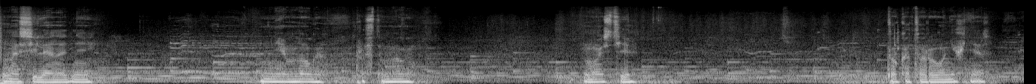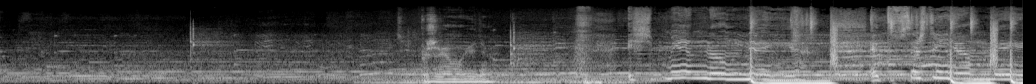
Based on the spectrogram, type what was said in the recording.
Насилие над ней. Немного, просто много. Мой стиль. То, которого у них нет. Поживем, увидим. Ищи умею Это все, что я умею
